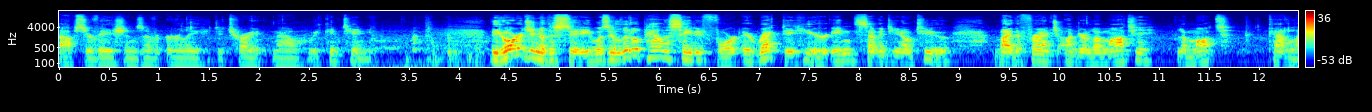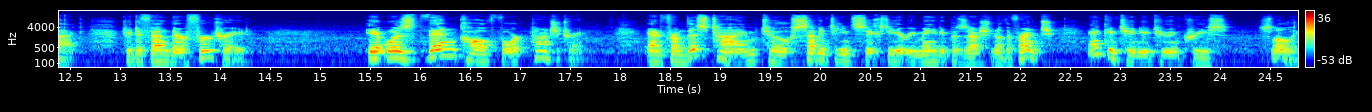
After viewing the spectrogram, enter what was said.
observations of early Detroit. Now we continue. The origin of the city was a little palisaded fort erected here in 1702 by the French under Lamotte, Lamotte Cadillac to defend their fur trade it was then called Fort Pontchartrain, and from this time till 1760 it remained in possession of the French and continued to increase slowly.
